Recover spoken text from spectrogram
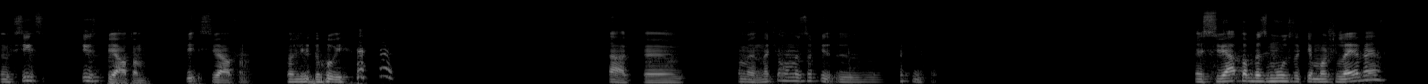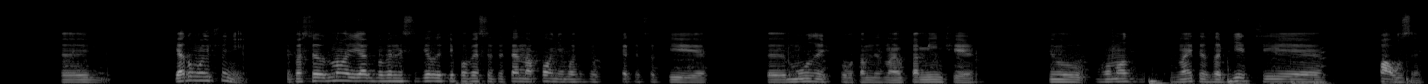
Всіх, всіх з святом. Святом. Колядуй. Так. Е, на чому ми е, закінчили? Свято без музики можливе? Е, я думаю, що ні. Типа все одно, як би ви не сиділи, типу, ви сидите на фоні, можете включити собі е, музичку, там, не знаю, камін чи. Ну, воно, знаєте, заб'є ці паузи.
